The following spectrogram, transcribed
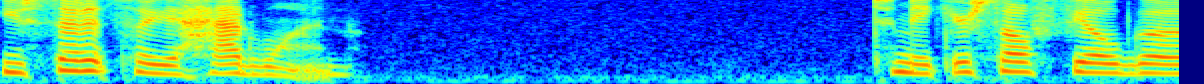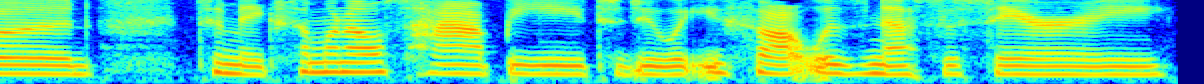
You said it so you had one. To make yourself feel good, to make someone else happy, to do what you thought was necessary.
